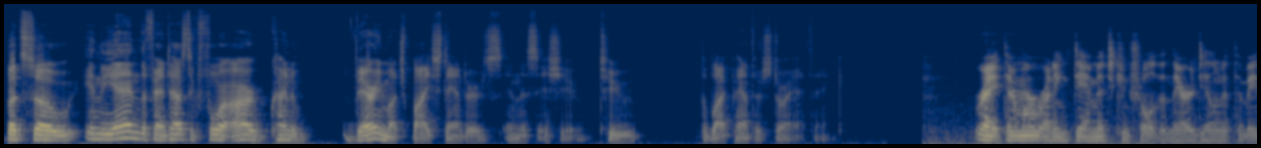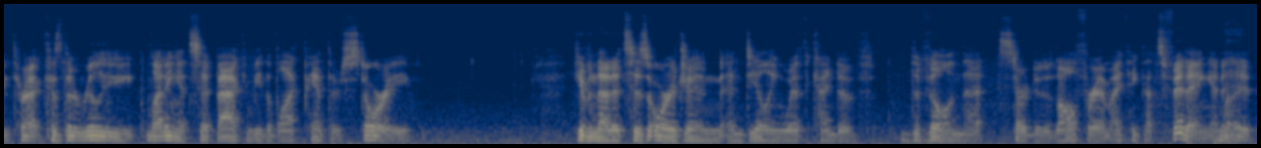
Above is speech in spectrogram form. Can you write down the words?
but so in the end, the Fantastic Four are kind of very much bystanders in this issue to the Black Panther story, I think. Right, they're more running damage control than they are dealing with the main threat because they're really letting it sit back and be the Black Panther's story. Given that it's his origin and dealing with kind of the villain that started it all for him, I think that's fitting, and Right. it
